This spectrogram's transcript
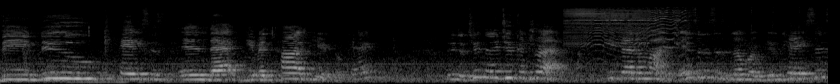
the new cases in that given time period, okay? These are two things you can track. Keep that in mind. Incidence is the number of new cases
